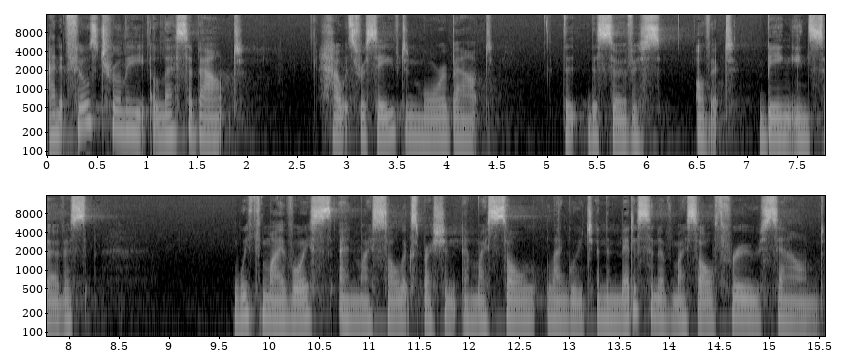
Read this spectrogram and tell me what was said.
And it feels truly less about how it's received and more about the, the service of it, being in service with my voice and my soul expression and my soul language and the medicine of my soul through sound.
